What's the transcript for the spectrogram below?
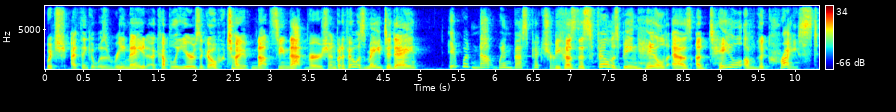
which I think it was remade a couple of years ago, which I have not seen that version, but if it was made today, it would not win Best Picture. Because this film is being hailed as a tale of the Christ.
